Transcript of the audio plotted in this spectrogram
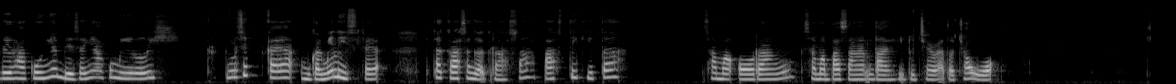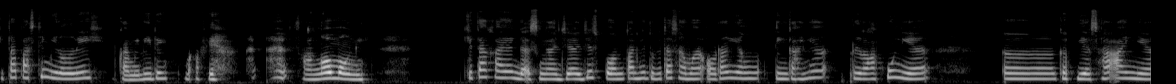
perilakunya biasanya aku milih maksudnya kayak bukan milih sih kayak kita kerasa nggak kerasa pasti kita sama orang sama pasangan entah itu cewek atau cowok kita pasti milih bukan milih deh maaf ya salah ngomong nih. Kita kayak nggak sengaja aja spontan gitu kita sama orang yang tingkahnya perilakunya eh, kebiasaannya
